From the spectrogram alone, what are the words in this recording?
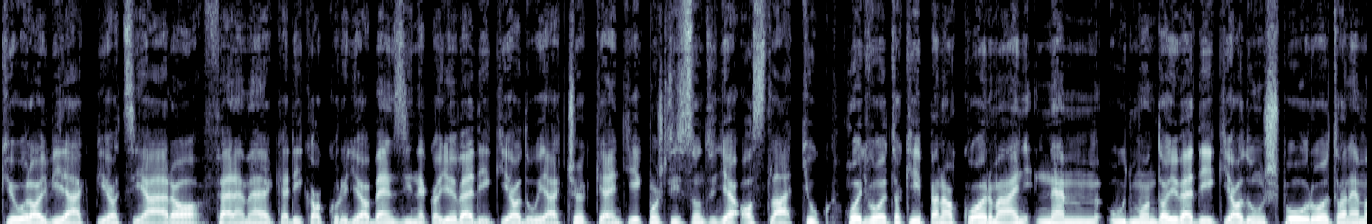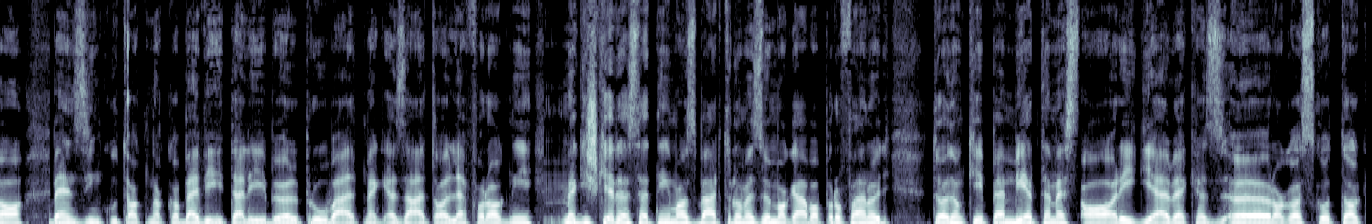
kőolaj világpiaci ára felemelkedik, akkor ugye a benzinnek a jövedéki adóját csökkentjék. Most viszont ugye azt látjuk, hogy voltak éppen a kormány nem úgymond a jövedéki adón spórolt, hanem a benzinkutaknak a bevételéből próbált meg ezáltal lefaragni. Meg is kérdezhetném azt, bár tudom ez önmagában profán, hogy tulajdonképpen miért nem ezt a régi elvekhez ragaszkodtak,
